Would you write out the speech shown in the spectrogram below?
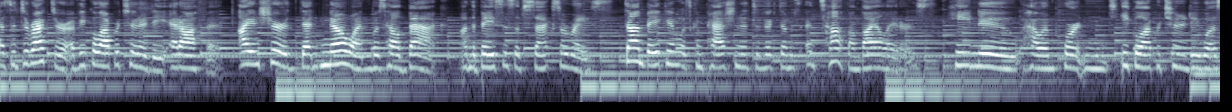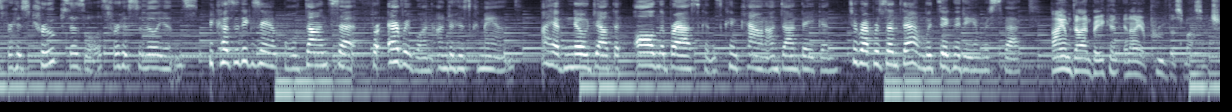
As the Director of Equal Opportunity at Offutt, I ensured that no one was held back on the basis of sex or race. Don Bacon was compassionate to victims and tough on violators. He knew how important equal opportunity was for his troops as well as for his civilians. Because of the example Don set for everyone under his command. I have no doubt that all Nebraskans can count on Don Bacon to represent them with dignity and respect. I am Don Bacon and I approve this message.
